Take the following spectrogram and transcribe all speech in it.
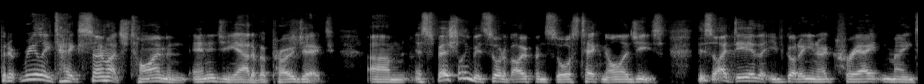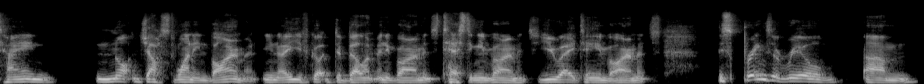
but it really takes so much time and energy out of a project, um, especially with sort of open source technologies. This idea that you've got to, you know, create and maintain not just one environment. You know, you've got development environments, testing environments, UAT environments. This brings a real um,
